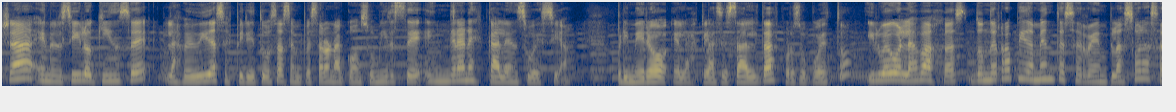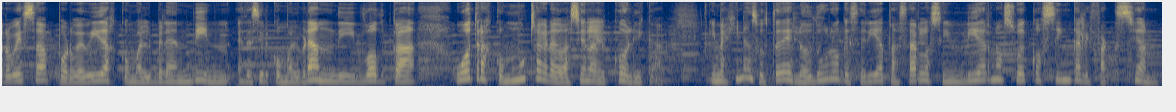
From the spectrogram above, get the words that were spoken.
Ya en el siglo XV, las bebidas espirituosas empezaron a consumirse en gran escala en Suecia. Primero en las clases altas, por supuesto, y luego en las bajas, donde rápidamente se reemplazó la cerveza por bebidas como el brandín, es decir, como el brandy, vodka u otras con mucha graduación alcohólica. Imagínense ustedes lo duro que sería pasar los inviernos suecos sin calefacción.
